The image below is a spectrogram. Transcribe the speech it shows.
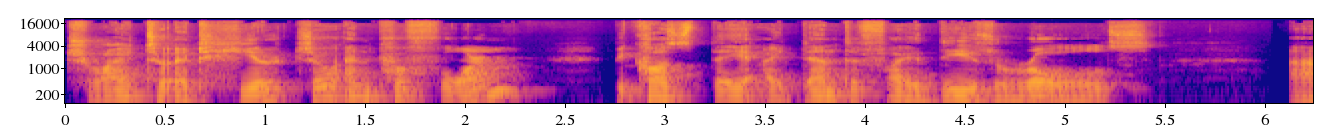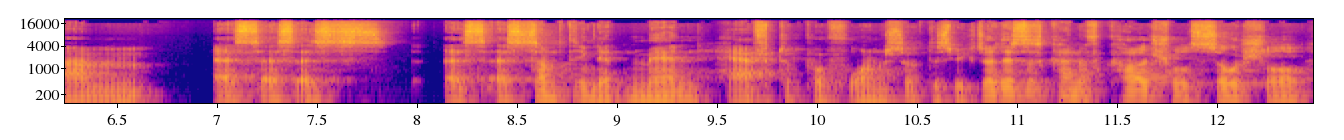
try to adhere to and perform because they identify these roles um, as, as, as, as, as something that men have to perform, so to speak. So this is kind of cultural, social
